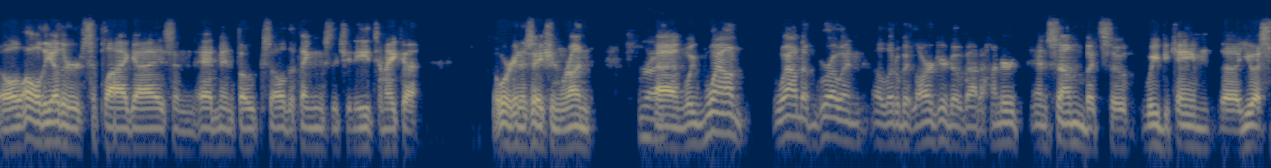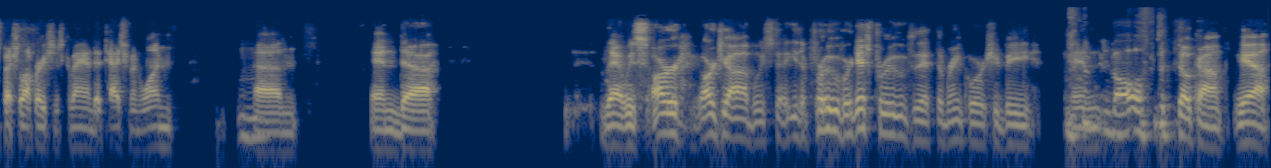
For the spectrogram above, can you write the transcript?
all, all the other supply guys and admin folks, all the things that you need to make a organization run. right. Um, we wound wound up growing a little bit larger to about 100 and some, but so we became the U.S. Special Operations Command Attachment One, Mhm. um, and uh, that was our our job was to either prove or disprove that the Marine Corps should be in involved. SOCOM. Yeah,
